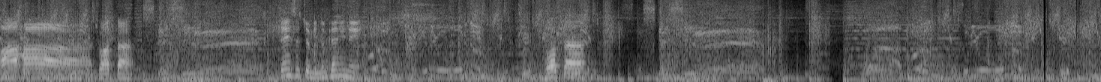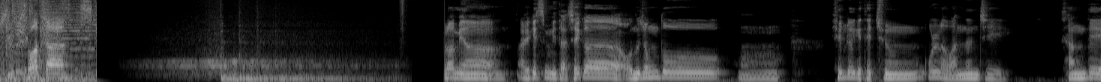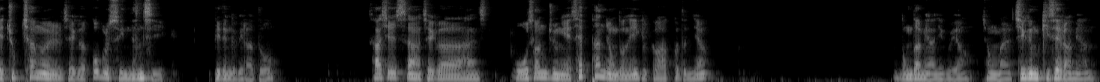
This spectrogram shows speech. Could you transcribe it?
아하 좋았다. 센스 좀 있는 편이네. 좋았다. 좋았다. 그러면 알겠습니다. 제가 어느 정도 어, 실력이 대충 올라왔는지 상대의 죽창을 제가 꼽을 수 있는지 B등급이라도. 사실상 제가 한 5선 중에 3판 정도는 이길 것 같거든요. 농담이 아니고요. 정말 지금 기세라면.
